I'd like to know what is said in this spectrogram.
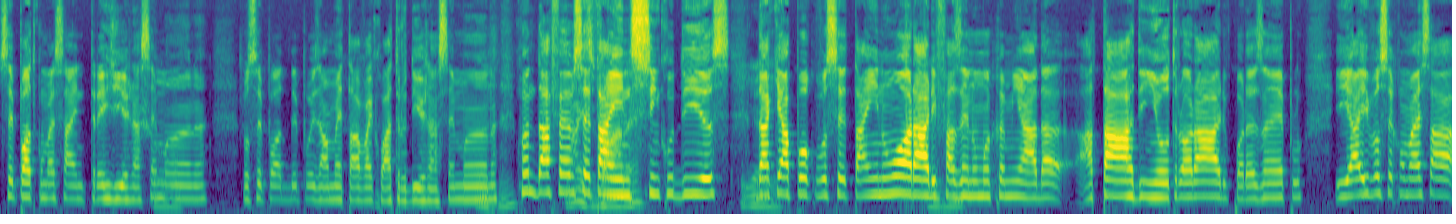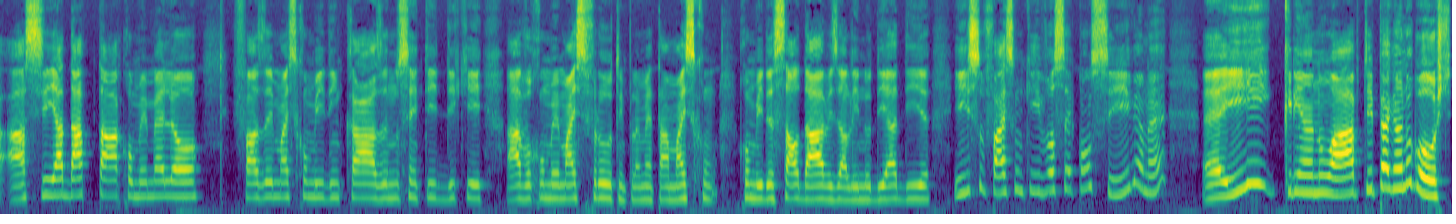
você pode começar em três dias na semana, você pode depois aumentar, vai quatro dias na semana. Quando dá fé, Uhum. Você tá vá, indo né? cinco dias? Uhum. daqui a pouco você tá indo um horário e fazendo uma caminhada à tarde, em outro horário, por exemplo. E aí você começa a, a se adaptar, a comer melhor, fazer mais comida em casa, no sentido de que, ah, vou comer mais fruta, implementar mais com- comidas saudáveis ali no dia a dia. E isso faz com que você consiga, né, é, ir criando o hábito e pegando gosto.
